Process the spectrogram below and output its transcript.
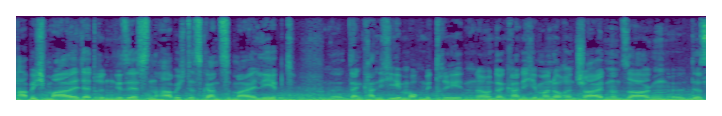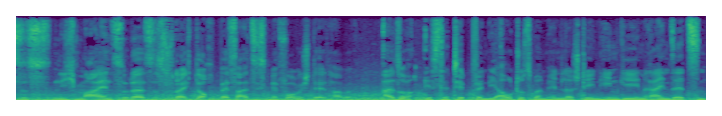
habe ich mal da drin gesessen, habe ich das Ganze mal erlebt, dann kann ich eben auch mitreden. Ne? Und dann kann ich immer noch entscheiden und sagen, das ist nicht meins oder es ist vielleicht doch besser, als ich es mir vorgestellt habe. Also ist der Tipp, wenn die Autos beim Händler stehen, hingehen, reinsetzen,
